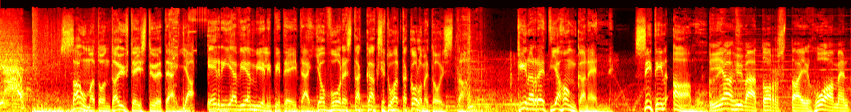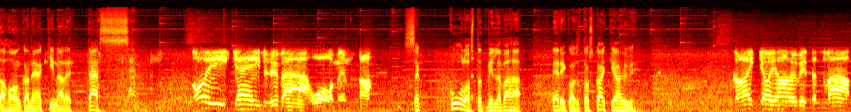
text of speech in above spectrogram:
Yeah! Saumatonta yhteistyötä ja eriäviä mielipiteitä jo vuodesta 2013. Kinaret ja Honkanen. Sitin aamu. Ja hyvää torstai huomenta Honkanen ja Kinaret tässä. Oikein hyvää huomenta. Sä kuulostat Ville vähän erikoiselta. Onko kaikki ihan hyvin? Kaikki on ihan hyvin tässä vähän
